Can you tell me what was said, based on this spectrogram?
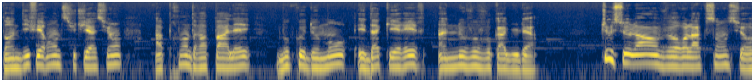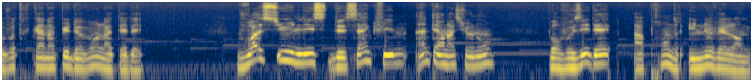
dans différentes situations, apprendre à parler beaucoup de mots et d'acquérir un nouveau vocabulaire. Tout cela en vous relaxant sur votre canapé devant la télé. Voici une liste de 5 films internationaux pour vous aider à apprendre une nouvelle langue.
